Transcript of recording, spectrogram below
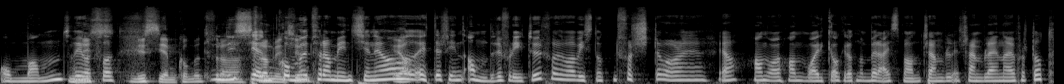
om mannen. Nyss, hjemkommet fra, nyss hjemkommet fra München. ja, ja. Etter sin andre flytur. For det var visstnok den første. Var, ja, han, var, han, var, ikke akkurat noen bereist mann, Chamberlain, har jeg forstått.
